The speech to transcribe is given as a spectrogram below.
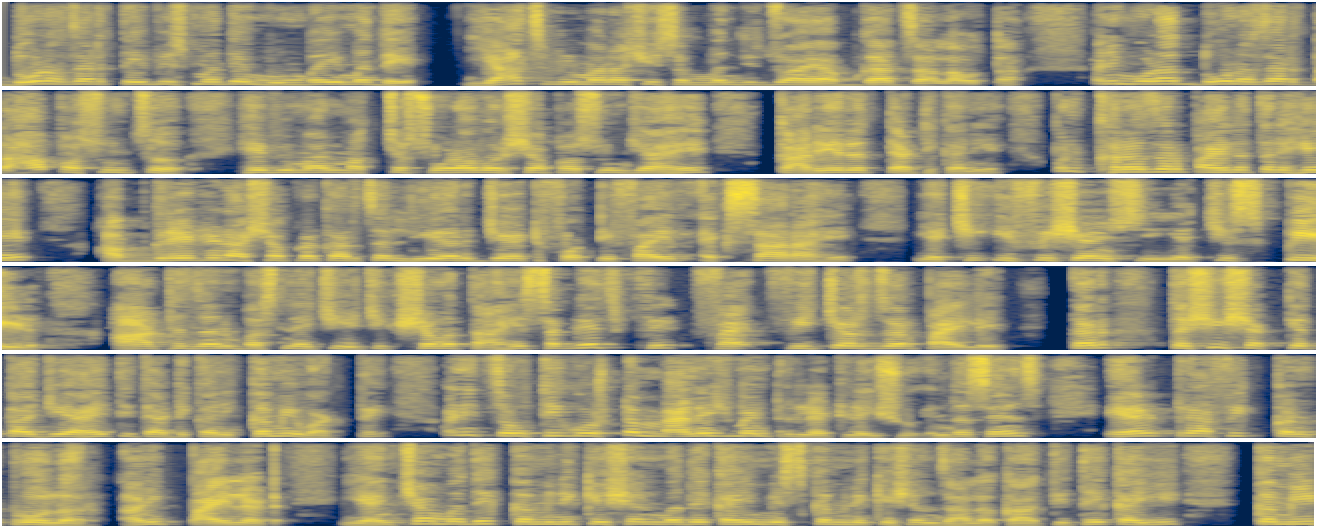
दोन हजार तेवीसमध्ये मुंबईमध्ये याच विमानाशी संबंधित जो आहे अपघात झाला होता. आणि मुळात दोन हजार दहा पासूनचं हे विमान मागच्या सोळा वर्षापासून जे आहे कार्यरत त्या ठिकाणी पण खरं जर पाहिलं तर हे अपग्रेडेड अशा प्रकारचं Lear jet forty five X R आहे. याची इफिशियन्सी याची स्पीड आठ जण बसण्याची याची क्षमता हे सगळेच फीचर्स जर पाहिले तर तशी शक्यता जी आहे ती त्या ठिकाणी कमी वाटते. आणि चौथी गोष्ट management related issue in the sense air traffic controller आणि पायलट यांच्यामध्ये कम्युनिकेशनमध्ये काही मिसकम्युनिकेशन झालं का? तिथे काही कमी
